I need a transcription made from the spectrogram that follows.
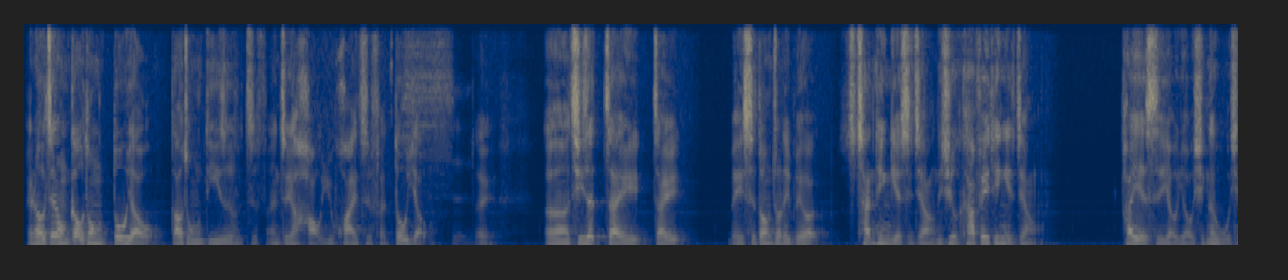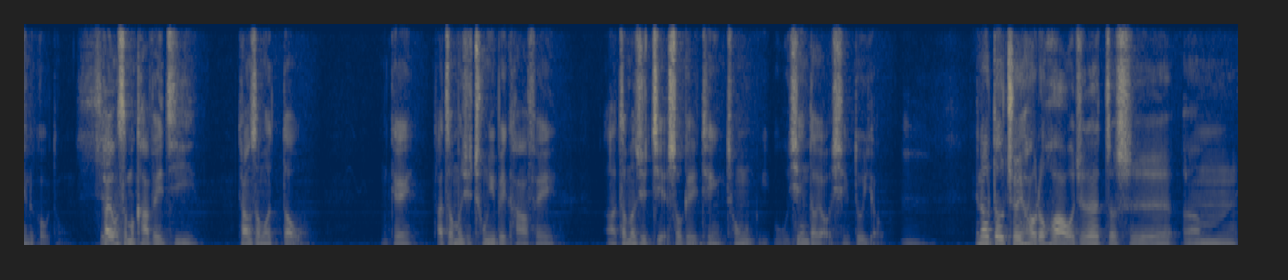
然后这种沟通都有高中低之之分，这有好与坏之分都有，是对，呃，其实在，在在美食当中，你比如餐厅也是这样，你去个咖啡厅也是这样。它也是有有形跟无形的沟通。它用什么咖啡机？它用什么豆？OK，他怎么去冲一杯咖啡？啊，怎么去解说给你听？从无性到有性都有。嗯，然后到最后的话，我觉得就是嗯，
